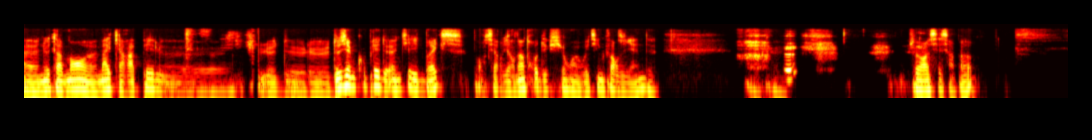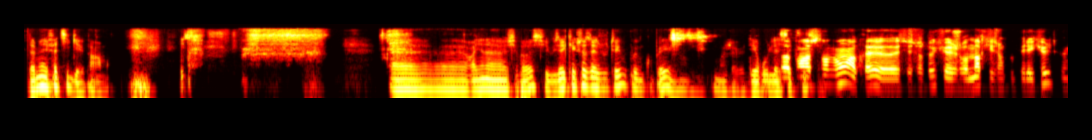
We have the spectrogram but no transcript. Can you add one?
Euh, notamment, euh, Mike a rappé le, le, de- le deuxième couplet de Until It Breaks pour servir d'introduction à Waiting for the End. Donc, euh, assez sympa. Damien est fatigué apparemment. Euh, rien à, je sais pas, si vous avez quelque chose à ajouter, vous pouvez me couper. Moi, je déroule la Bah, pour l'instant, non. Après, euh, c'est surtout que je remarque qu'ils ont coupé les cultes. Quoi.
